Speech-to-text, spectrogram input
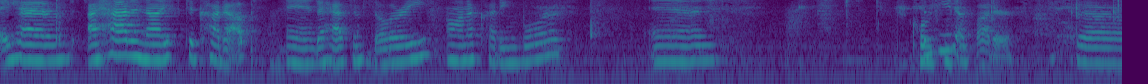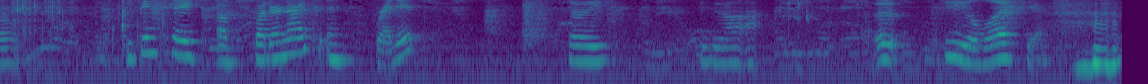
I have I had a knife to cut up and I have some celery on a cutting board and some peanut butter. So you can take a butter knife and spread it. So you, got it's delicious.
